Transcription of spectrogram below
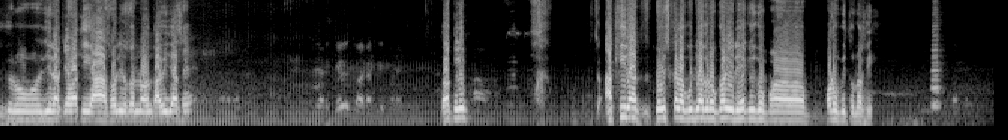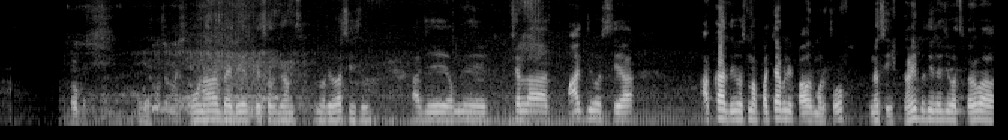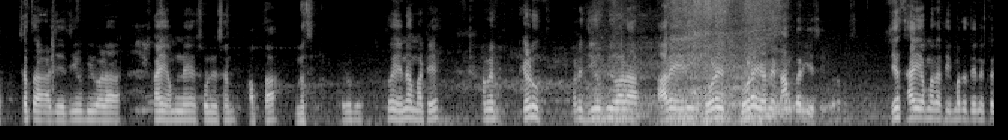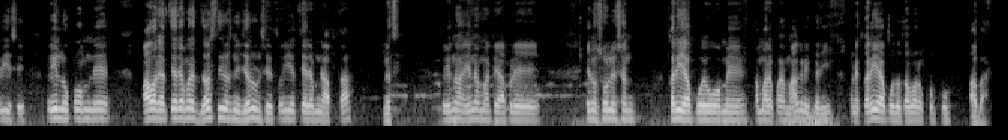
જીના કહેવાથી આ સોલ્યુશનનો અંત આવી જશે. તકલીફ? આખી રાત ચોવીસ કલાક ઉજાગરો કરીને એક વીઘો પડું પીતું નથી. હું નારાયણભાઈ દેવ કેશોર ગામનો રહેવાસી છું. આજે અમને છેલ્લા પાંચ દિવસ થયા. આખા દિવસમાં પચાસ મિનિટ પાવર મળતો. નથી. ઘણી બધી રજૂઆત કરવા છતાં આજે જીઓબીવાળા કાંઈ અમને સોલ્યુશન આપતા નથી. બરાબર? તો એના માટે અમે ખેડૂત અને જીઓબી વાળા હારે એની જોડે જોડાઈ અને કામ કરીએ છીએ. બરાબર? જે થાય અમારાથી મદદ એને કરીએ છીએ. તો એ લોકો અમને પાવર અત્યારે અમારે દસ દિવસની જરૂર છે, તો એ અત્યારે અમને આપતા નથી. તો એના એના માટે આપણે એનું સોલ્યુશન કરી આપો એવો અમે તમારા પાસે માગણી કરી અને કરી આપો તો તમારો ખૂબ ખૂબ આભાર.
